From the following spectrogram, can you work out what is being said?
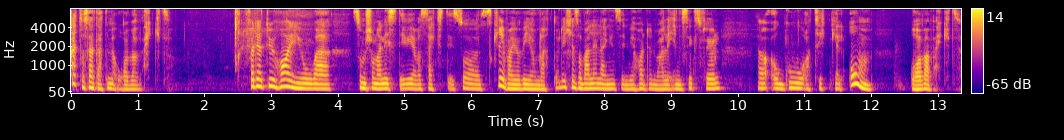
rett og slett dette med overvekt. Fordi at du har jo, eh, som journalist i Vi over 60, så skriver jo vi om dette. Og det er ikke så veldig lenge siden vi hadde en veldig innsiktsfull og god artikkel om overvekt.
